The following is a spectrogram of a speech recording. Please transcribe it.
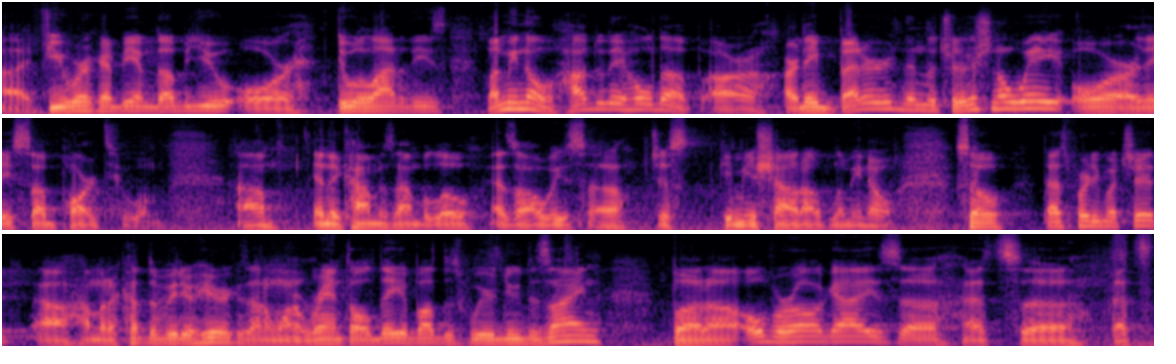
uh, if you work at BMW or do a lot of these, let me know. How do they hold up? Are, are they better than the traditional way or are they subpar to them? Um, in the comments down below, as always, uh, just give me a shout out, let me know. So that's pretty much it. Uh, I'm gonna cut the video here because I don't want to rant all day about this weird new design. But uh, overall, guys, uh, that's uh, that's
